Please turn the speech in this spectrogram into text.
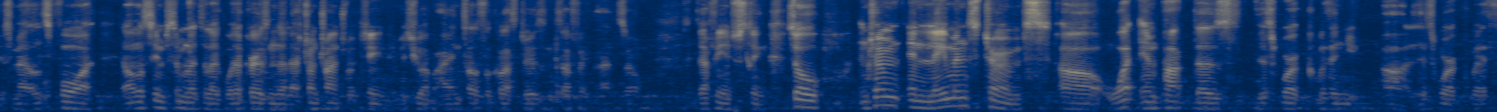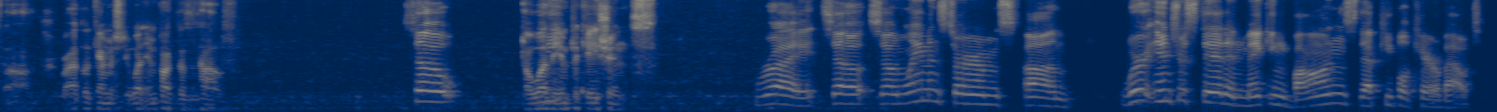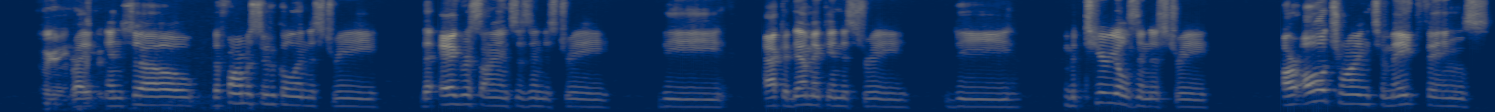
use metals for. It almost seems similar to like what occurs in the electron transfer chain, in which you have iron sulfur clusters and stuff like that. So definitely interesting. So in term in layman's terms, uh, what impact does this work within you? Uh, this work with uh, radical chemistry, what impact does it have? So, or what are the implications? Right. So, so in layman's terms, um, we're interested in making bonds that people care about. Okay. Right. And so the pharmaceutical industry, the agri-sciences industry, the academic industry, the materials industry are all trying to make things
